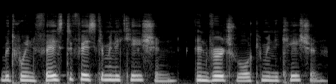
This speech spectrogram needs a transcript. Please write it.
between face-to-face -face communication and virtual communication?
